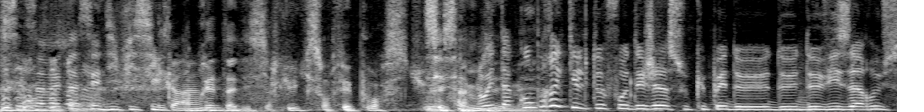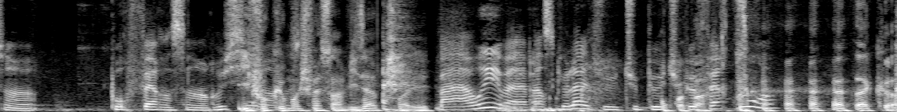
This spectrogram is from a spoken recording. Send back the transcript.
c'est- ça va être assez difficile quand même. Après, t'as des circuits qui sont faits pour, si tu veux. C'est ça. Oui, t'as mais- compris qu'il te faut déjà s'occuper de, de, de visa russe hein, pour faire ça en Russie. Il faut hein. que moi je fasse un visa pour aller. Bah oui, bah, parce que là, tu, tu peux, tu peux faire tout. hein. D'accord.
